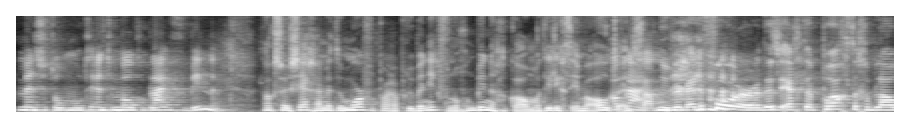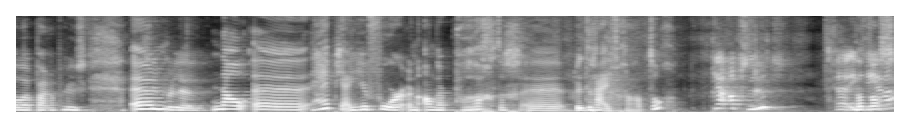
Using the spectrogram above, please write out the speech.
mensen te ontmoeten en te mogen blijven verbinden. Nou, ik zou zeggen, met de Morphin paraplu ben ik vanochtend binnengekomen. Want die ligt in mijn auto en staat nu weer bij de voor. dus echt een prachtige blauwe paraplu's. Ehm, Superleuk. nou, eh, heb jij hiervoor een ander prachtig eh, bedrijf gehad, toch? Ja, absoluut. Eh Dat was,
